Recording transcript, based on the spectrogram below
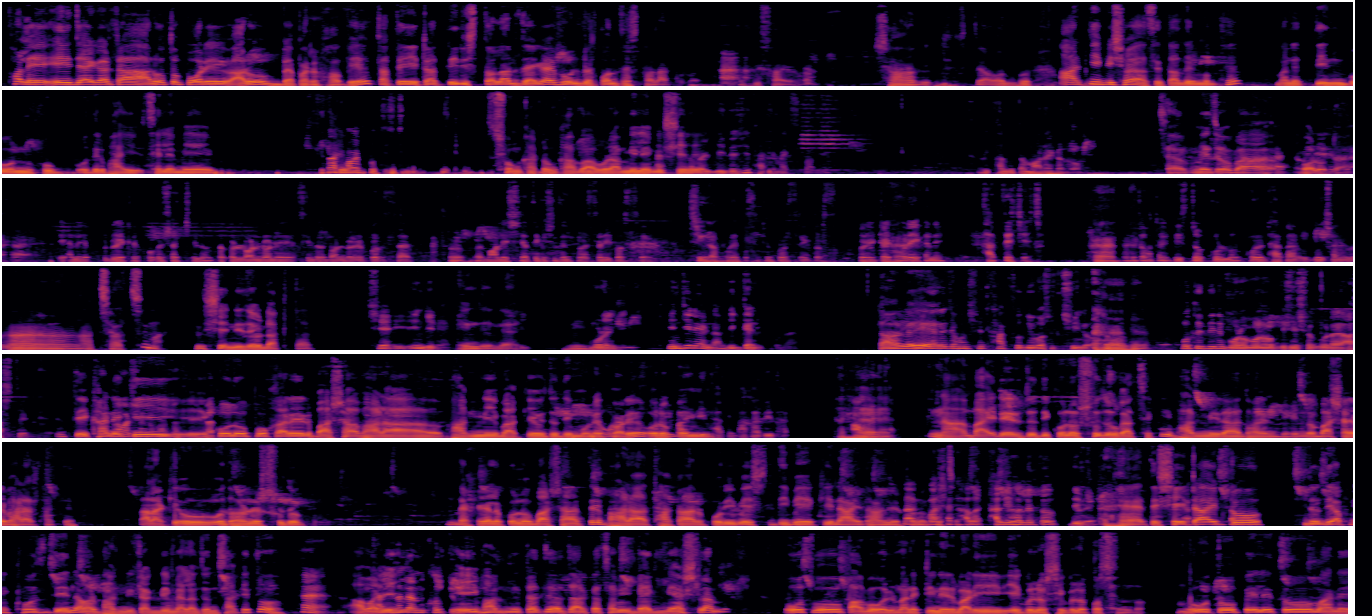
ফলে এই জায়গাটা আরও তো পরে আরও ব্যাপার হবে। তাতে এটা তিরিশ তলার জায়গায় বলবে পঞ্চাশ তলা করে। হ্যাঁ বিষয় স্বাভাবিক। অদ্ভুত। আর কি বিষয় আছে তাদের মধ্যে? মানে তিন বোন খুব ওদের ভাই ছেলে মেয়ে সংখ্যা টংখ্যা বা ওরা মিলেমিশে বিদেশি থাকে ম্যাক্সিমাম ওই খালুটা মারা গেল। আচ্ছা মেজো বা হ্যাঁ, বড়টা। হ্যাঁ। এখানে ডুয়েটের প্রফেসর ছিল তারপর লন্ডনে ছিল লন্ডনের প্রফেসর মালয়েশিয়াতে কিছুদিন প্রফেসরই করছে সিঙ্গাপুরে কিছুদিন প্রফেসরই করছে রিটায়ার হ্যাঁ। করে এখানে থাকতে চেয়েছে। হ্যাঁ হ্যাঁ। এটা হঠাৎ করল করে ঢাকার আচ্ছা আচ্ছা। সে নিজেও ডাক্তার। সে ইঞ্জিনিয়ার ইঞ্জিনিয়ার বড় ইঞ্জিনিয়ার ইঞ্জিনিয়ার না বিজ্ঞানী। তাহলে এখানে যখন সে থাকতো দুই বছর ছিল হ্যাঁ হ্যাঁ। প্রতিদিন বড় বড় বিশেষজ্ঞরা আসতেন। এখানে কি। কোনো প্রকারের বাসা ভাড়া ভাগ্নি বা কেউ যদি মনে করে ওরা ওরকম ঢাকাতেই থাকে হ্যাঁ। না বাইরের যদি কোনো সুযোগ আছে কি ভাগ্নিরা ধরেন বিভিন্ন বাসায় ভাড়া থাকে তারা কেউ ও ধরনের সুযোগ দেখা গেল কোনো বাসাতে ভাড়া থাকার পরিবেশ দিবে কি না এই ধরনের কোনো কিছু। খালি হলে তো দিবে। হ্যাঁ তো সেটা একটু যদি আপনি খোঁজ দেন আমার ভাগ্নি টাগ্নি মেলাজন থাকে তো হ্যাঁ আমার এই- ভাগ্নিটা যে- যার কাছে আমি ব্যাগ নিয়ে আসলাম ও তো পাগল মানে টিনের বাড়ি এগুলো সেগুলো পছন্দ। ও তো পেলে তো মানে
